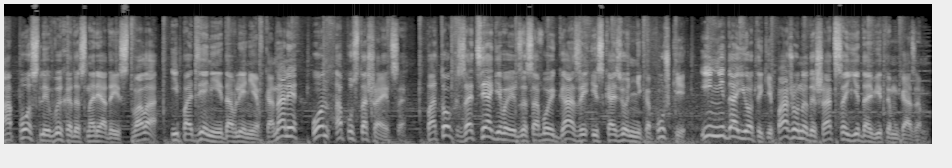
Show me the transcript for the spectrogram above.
а после выхода снаряда из ствола и падения давления в канале он опустошается. Поток затягивает за собой газы из казенника пушки и не дает экипажу надышаться ядовитым газом.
